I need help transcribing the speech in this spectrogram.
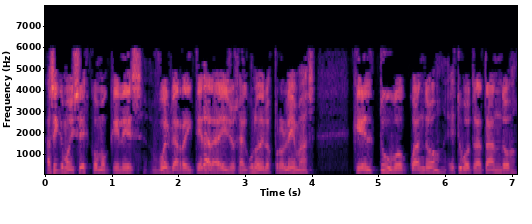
Así que Moisés como que les vuelve a reiterar a ellos algunos de los problemas que él tuvo cuando estuvo tratando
